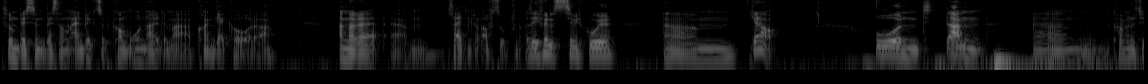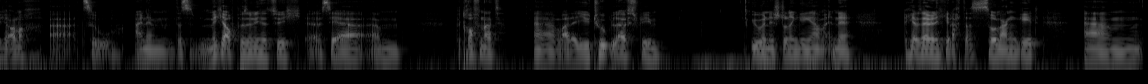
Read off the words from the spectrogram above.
so ein bisschen besseren Einblick zu bekommen, ohne halt immer CoinGecko oder andere ähm, Seiten gerade aufzurufen. Also ich finde es ziemlich cool. Ähm, genau. Und dann ähm, kommen wir natürlich auch noch äh, zu einem, das mich auch persönlich natürlich äh, sehr ähm, betroffen hat, äh, war der YouTube-Livestream. Über eine Stunde ging er am Ende. Ich habe selber nicht gedacht, dass es so lang geht. Ähm,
